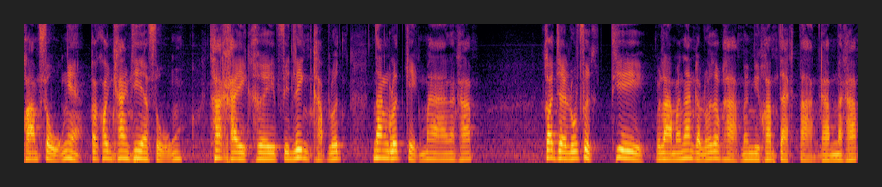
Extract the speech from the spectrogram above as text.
ความสูงเนี่ยก็ค่อนข้างที่จะสูง ถ้าใครเคยฟีลลิ่งขับรถนั่งรถเก่งมานะครับ ก็จะรู้สึกที่เวลามานั่งกับรถสภาพมันมีความแตกต่างกันนะครับ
